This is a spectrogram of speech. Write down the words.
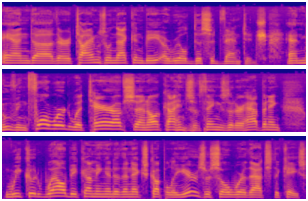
And uh, there are times when that can be a real disadvantage. And moving forward with tariffs and all kinds of things that are happening, we could well be coming into the next couple of years or so where that's the case.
